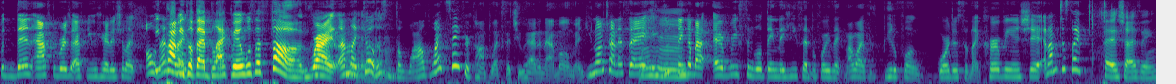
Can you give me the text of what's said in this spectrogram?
but then afterwards, after you hear this, you're like, oh, he that's probably like- thought that black man was a thug. Right. I'm like, yo, this is the wild white savior complex that you had in that moment. You know what I'm trying to say? And you mm-hmm. think about every single thing that he said before. He's like, my wife is beautiful and gorgeous and like curvy and shit. And I'm just like, Fetishizing.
